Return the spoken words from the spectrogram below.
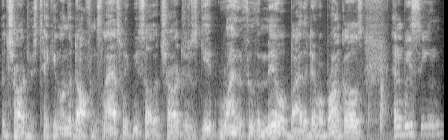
the Chargers taking on the Dolphins. Last week we saw the Chargers get run through the mill by the Denver Broncos, and we've seen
